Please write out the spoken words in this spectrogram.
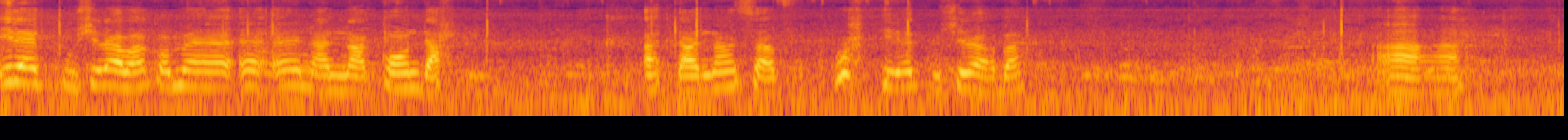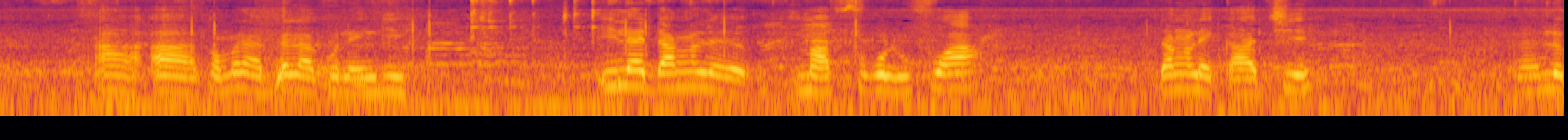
Il est couché là-bas comme un, anaconda. Attendant sa Il est couché là-bas. Ah. ah. Ah, ah, comment on appelle la Konengi? Il est dans le Mafourloufoire, dans les quartiers. Le,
